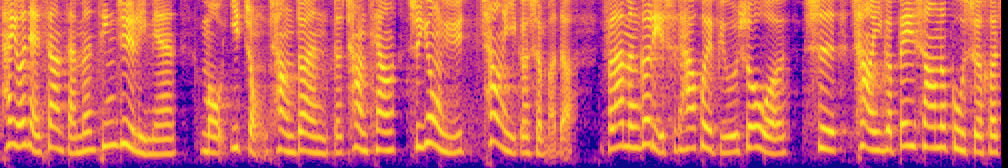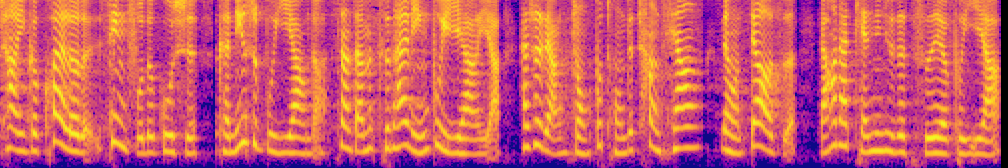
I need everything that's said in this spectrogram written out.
它有点像咱们京剧里面某一种唱段的唱腔是用于唱一个什么的。弗拉门戈里是他会，比如说我是唱一个悲伤的故事和唱一个快乐的幸福的故事，肯定是不一样的。像咱们词牌名不一样一样，它是两种不同的唱腔那种调子，然后它填进去的词也不一样，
